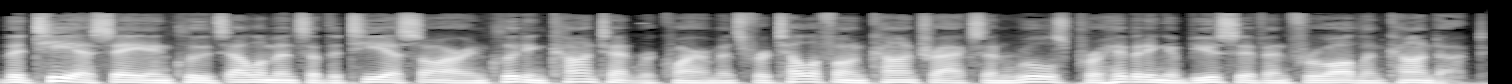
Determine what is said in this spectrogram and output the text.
The TSA includes elements of the TSR, including content requirements for telephone contracts and rules prohibiting abusive and fraudulent conduct.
